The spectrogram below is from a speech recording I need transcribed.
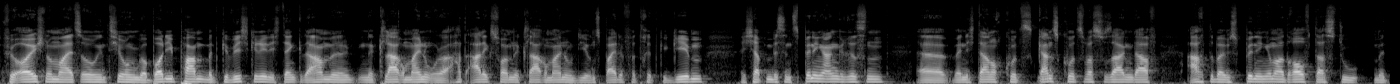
für euch nochmal als Orientierung über Bodypump mit Gewichtgerät. Ich denke, da haben wir eine klare Meinung oder hat Alex vor allem eine klare Meinung, die uns beide vertritt, gegeben. Ich habe ein bisschen Spinning angerissen. Äh, wenn ich da noch kurz, ganz kurz was zu sagen darf, achte beim Spinning immer drauf, dass du mit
